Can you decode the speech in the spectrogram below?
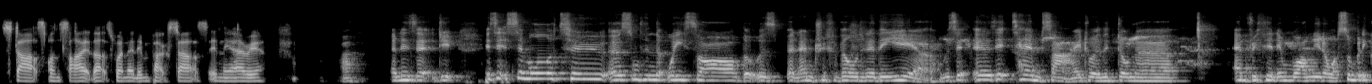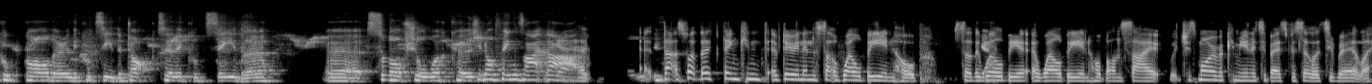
starts on site, that's when an impact starts in the area. Wow. And is it you, is it similar to uh, something that we saw that was an entry for building of the year? Was it is it Tameside where they'd done uh, everything in one? You know, somebody could go there and they could see the doctor, they could see the uh, social workers, you know, things like that. Yeah that's what they're thinking of doing in the sort of well-being hub. So there yeah. will be a well-being hub on site which is more of a community-based facility really.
